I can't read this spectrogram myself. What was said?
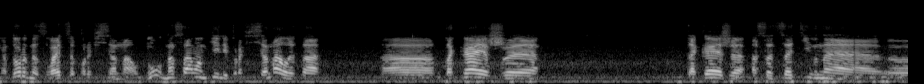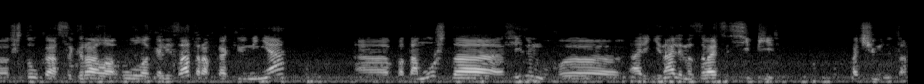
который называется «Профессионал». Ну, на самом деле, «Профессионал» — это э, такая же такая же ассоциативная э, штука сыграла у локализаторов, как и у меня, э, потому что фильм в оригинале называется «Сибирь» почему-то.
